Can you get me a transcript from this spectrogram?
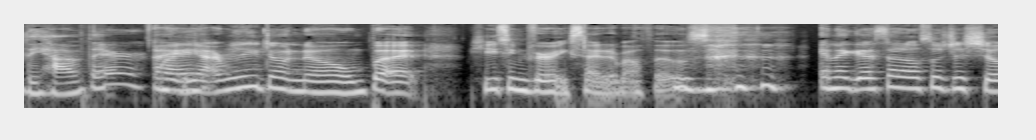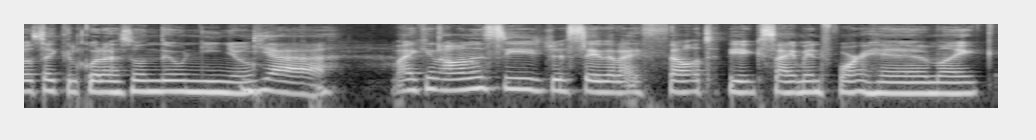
they have there, I- right? yeah, I really don't know, but he seemed very excited about those. and I guess that also just shows like el corazón de un niño. Yeah. I can honestly just say that I felt the excitement for him. Like,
